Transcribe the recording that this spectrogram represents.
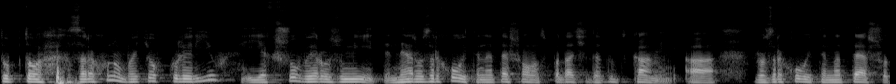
Тобто, за рахунок багатьох кольорів, якщо ви розумієте, не розраховуйте на те, що вам з подачі дадуть камінь, а розраховуйте на те, що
